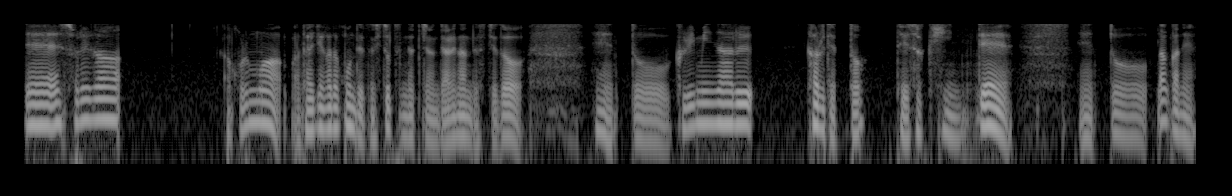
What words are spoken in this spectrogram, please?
でそれがあこれも、まあ体験型コンテンツの一つになっちゃうんであれなんですけどえっとクリミナルカルテットっていう作品でえっとなんかね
